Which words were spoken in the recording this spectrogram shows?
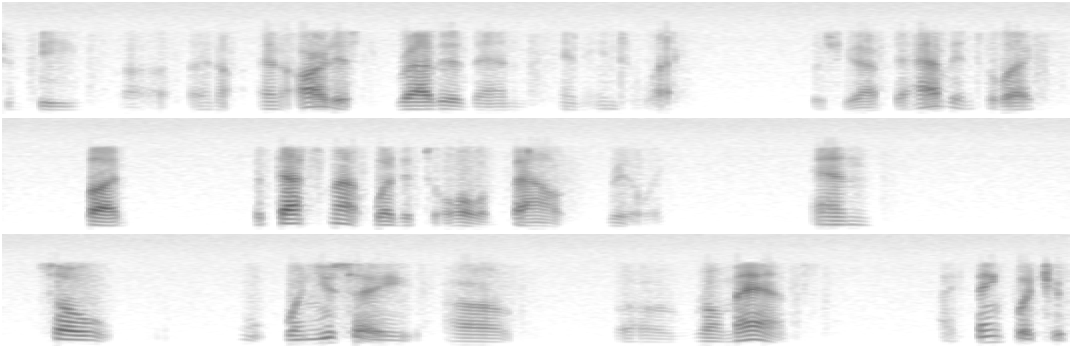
should be uh, an, an artist rather than an intellect, because you have to have intellect, but but that's not what it's all about, really. And so, when you say uh, uh, romance, I think what you're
